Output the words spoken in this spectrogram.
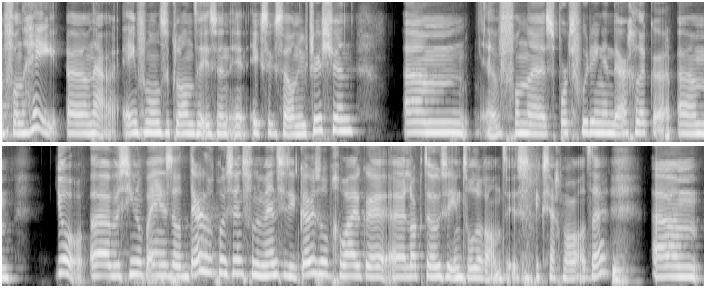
van, hey, nou, een van onze klanten is een, XXL Nutrition... Um, van sportvoeding en dergelijke... Um, joh, uh, we zien opeens dat 30% van de mensen die keuze gebruiken uh, lactose intolerant is. Ik zeg maar wat, hè. Um,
